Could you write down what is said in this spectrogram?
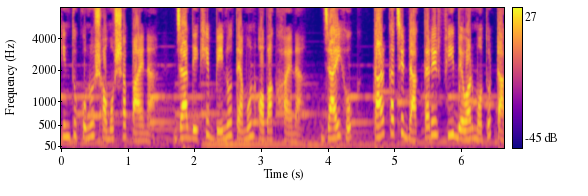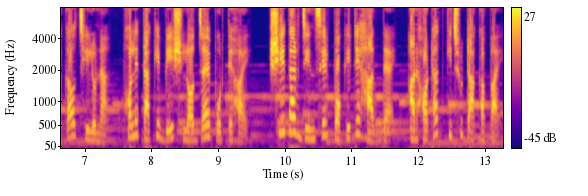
কিন্তু কোনো সমস্যা পায় না, যা দেখে বেনও তেমন অবাক হয় না। যাই হোক, তার কাছে ডাক্তারের ফি দেওয়ার মতো টাকাও ছিল না, ফলে তাকে বেশ লজ্জায় পড়তে হয়। সে তার জিন্সের পকেটে হাত দেয়, আর হঠাৎ কিছু টাকা পায়।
